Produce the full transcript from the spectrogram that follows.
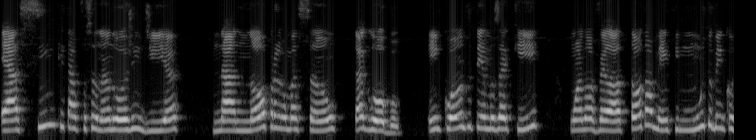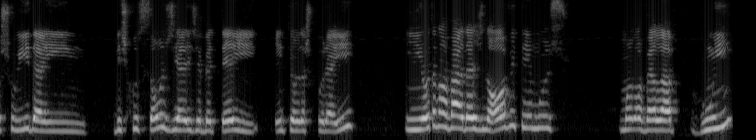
é assim que está funcionando hoje em dia na nova programação da Globo. Enquanto temos aqui uma novela totalmente muito bem construída em discussões de LGBT e entre outras por aí. Em outra novela das nove temos uma novela ruim,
